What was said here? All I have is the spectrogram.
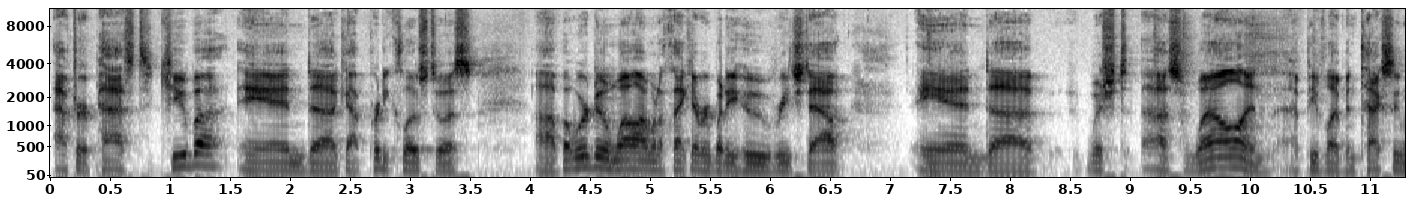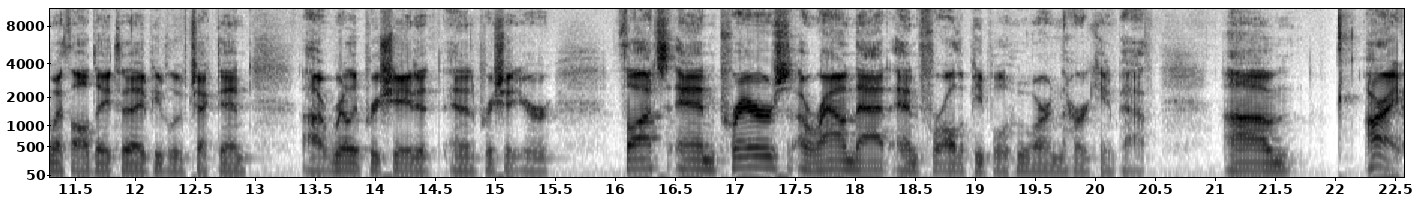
after it passed Cuba and uh, got pretty close to us. Uh, but we're doing well. I want to thank everybody who reached out and uh, wished us well, and uh, people I've been texting with all day today, people who've checked in. Uh, really appreciate it and appreciate your thoughts and prayers around that and for all the people who are in the hurricane path. Um, all right.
